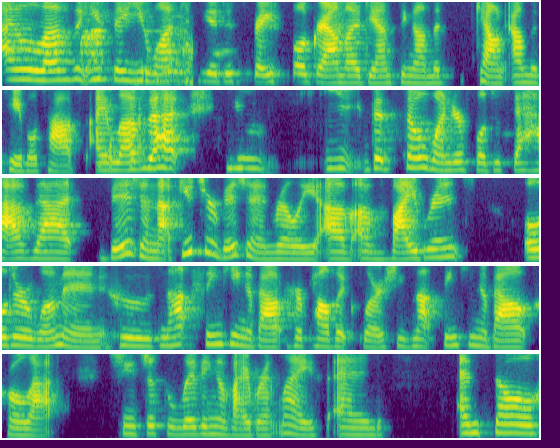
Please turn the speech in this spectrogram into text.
I love that you say you want to be a disgraceful grandma dancing on the count on the tabletops. I love that you you, that's so wonderful just to have that vision, that future vision, really, of a vibrant, older woman who's not thinking about her pelvic floor she's not thinking about prolapse she's just living a vibrant life and and so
